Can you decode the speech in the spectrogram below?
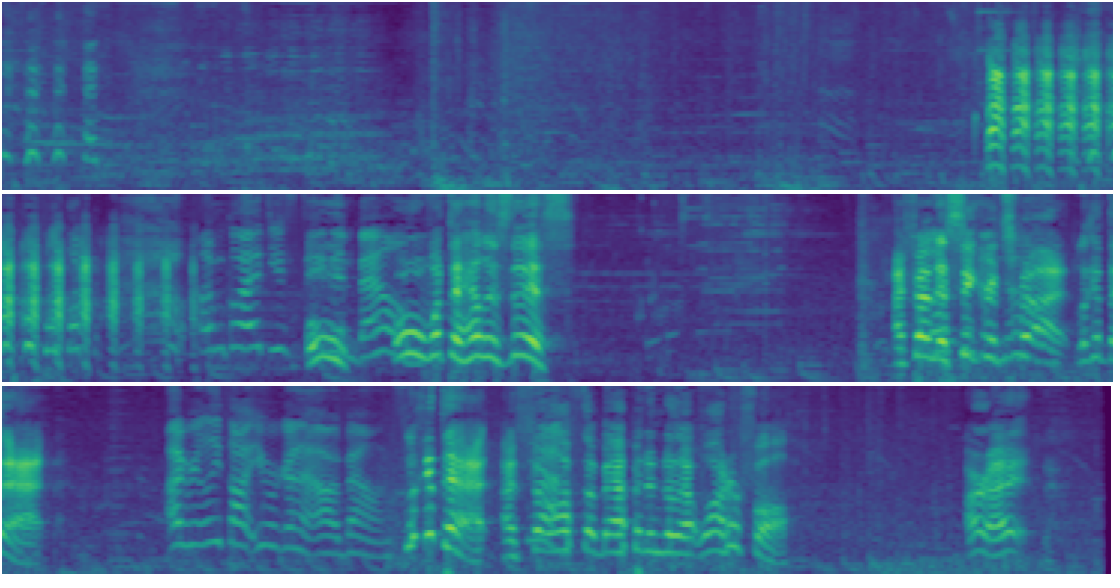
I'm glad you stayed Ooh. in bounds. Oh, what the hell is this? I found a secret spot. Look at that. I really thought you were going to out of bounds. Look at that. I fell yeah. off the map and into that waterfall. All right.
